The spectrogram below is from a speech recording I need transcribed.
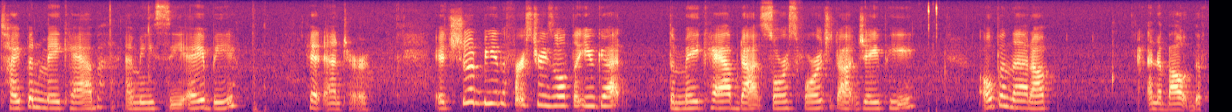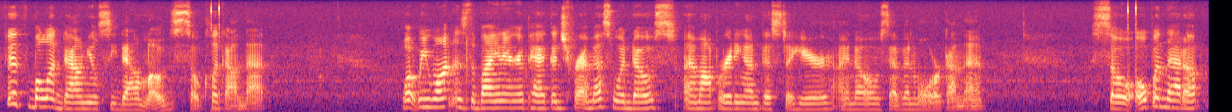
type in MeCab, M-E-C-A-B, hit enter. It should be the first result that you get, the mecab.sourceforge.jp. Open that up, and about the fifth bullet down you'll see downloads, so click on that. What we want is the binary package for MS Windows. I'm operating on Vista here. I know 7 will work on that. So open that up,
